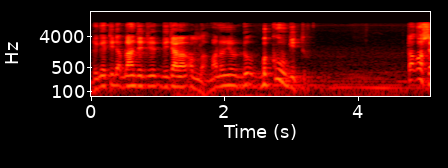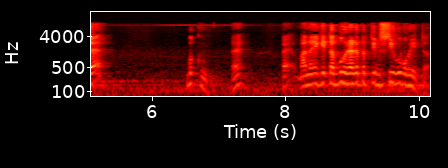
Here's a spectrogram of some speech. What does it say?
dengan tidak belanja di, di jalan Allah. Maknanya beku gitu tak kosak Beku eh? Maknanya kita buh dalam peti besi rumah kita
